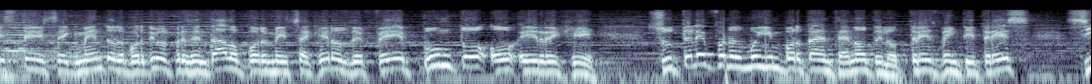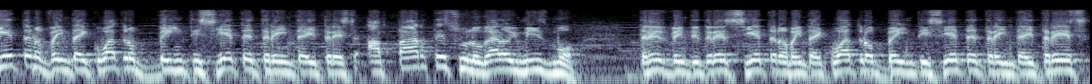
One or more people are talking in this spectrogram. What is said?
Este segmento deportivo es presentado por mensajerosdefe.org. Su teléfono es muy importante, anótelo, 323-794-2733. Aparte su lugar hoy mismo, 323-794-2733.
